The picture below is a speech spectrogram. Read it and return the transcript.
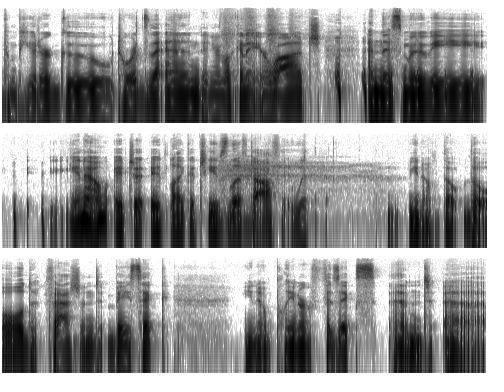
computer goo towards the end, and you're looking at your watch. And this movie, you know, it it like achieves liftoff with, you know, the the old fashioned basic, you know, planar physics, and uh,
